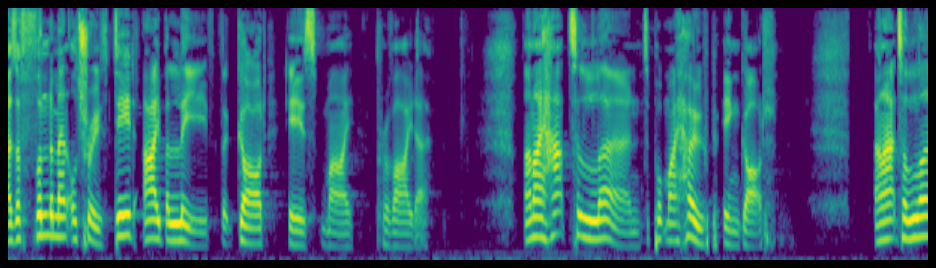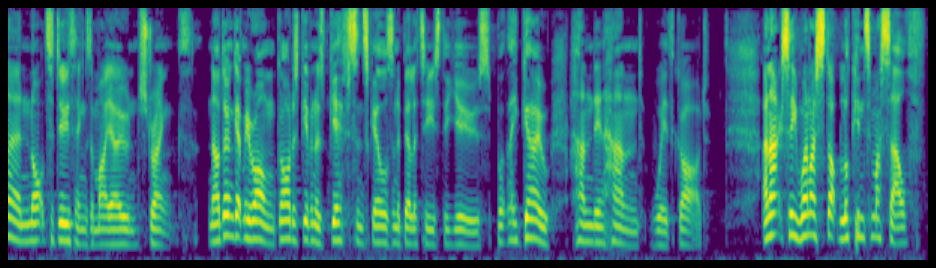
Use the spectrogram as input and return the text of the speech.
As a fundamental truth, did I believe that God is my provider? And I had to learn to put my hope in God. And I had to learn not to do things in my own strength. Now, don't get me wrong, God has given us gifts and skills and abilities to use, but they go hand in hand with God. And actually, when I stopped looking to myself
